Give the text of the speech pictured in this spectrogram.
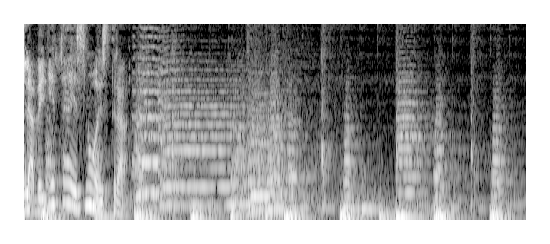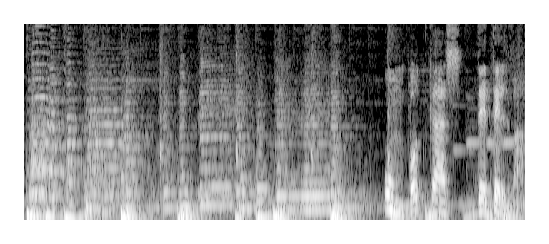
La belleza es nuestra. Un podcast de Telva.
